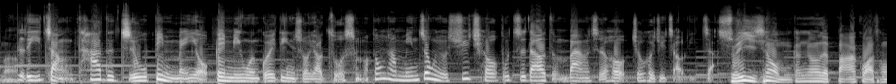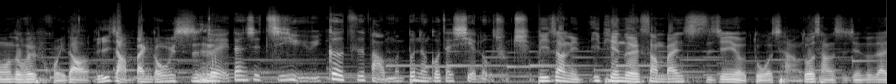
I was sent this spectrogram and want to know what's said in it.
么。里长他的职务并没有被明文规定说要做什么，通常民众有需求不知道要怎么办的时候，就会去找里长。所以像我们刚刚的八卦，通通都会回到里长办公室。对，但是基于各自法，我们不能够再泄露出去。里长，你一天的上班时间有多长？多长时间都在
